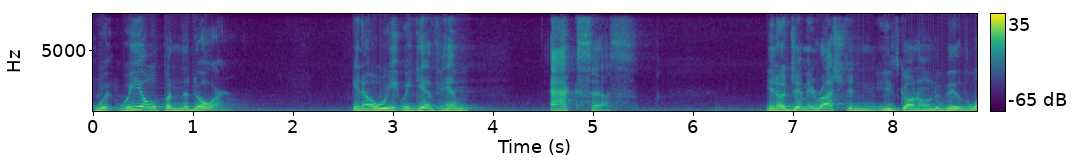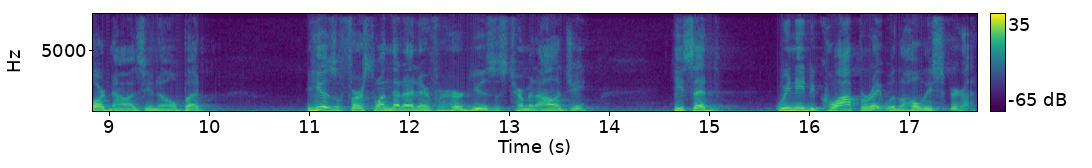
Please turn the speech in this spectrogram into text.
we, we open the door. You know, we, we give him access. You know, Jimmy Rushton, he's gone home to be with the Lord now, as you know, but he was the first one that I'd ever heard use this terminology. He said, We need to cooperate with the Holy Spirit.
